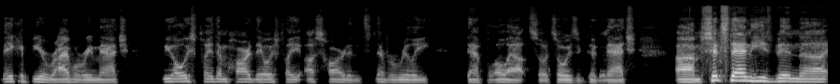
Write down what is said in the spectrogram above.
make it be a rivalry match. We always play them hard; they always play us hard, and it's never really that blowout. So it's always a good match. Um, since then, he's been uh,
